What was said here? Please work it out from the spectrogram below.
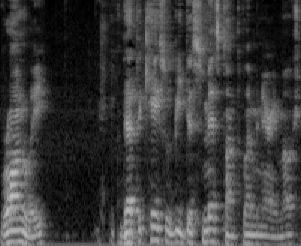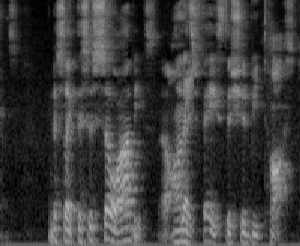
wrongly that the case would be dismissed on preliminary motions. I'm just like, this is so obvious. On its face, this should be tossed.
